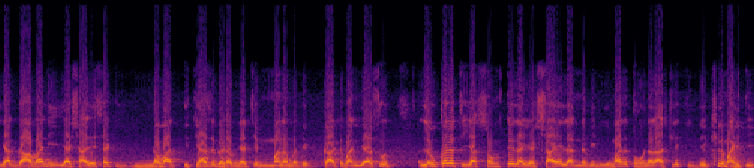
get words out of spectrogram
या गावाने या शाळेसाठी नवा इतिहास घडवण्याचे मनामध्ये गाठ बांधले असून लवकरच या संस्थेला या शाळेला नवीन इमारत होणार असल्याची देखील माहिती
